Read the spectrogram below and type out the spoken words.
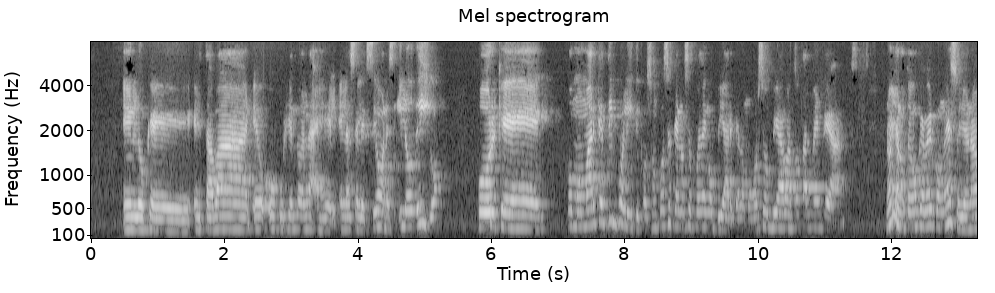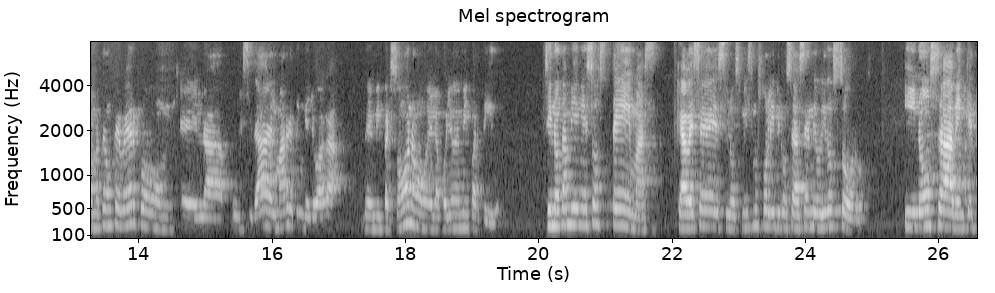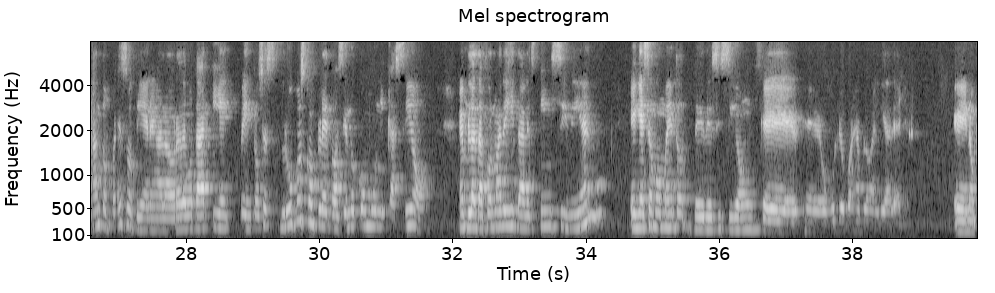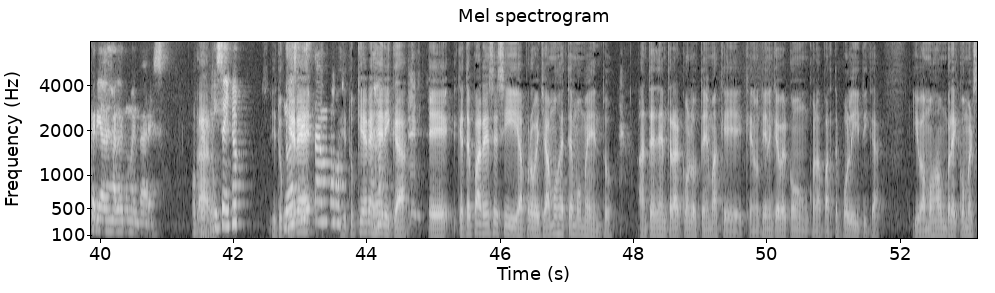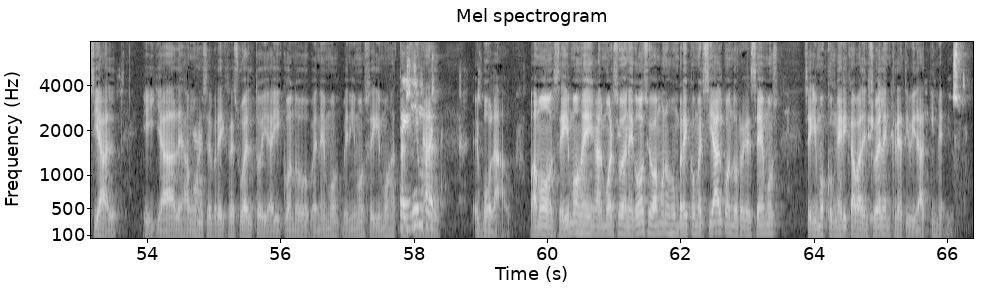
en lo que estaba eh, ocurriendo en, las elecciones. Y lo digo porque como marketing político son cosas que no se pueden obviar, que a lo mejor se obviaban totalmente antes. No, yo no tengo que ver con eso, yo nada más tengo que ver con eh, la publicidad, el marketing que yo haga de mi persona o el apoyo de mi partido, sino también esos temas que a veces los mismos políticos se hacen de oídos sordos y no saben qué tanto peso tienen a la hora de votar. Y entonces grupos completos haciendo comunicación en plataformas digitales incidiendo en ese momento de decisión que, ocurrió, por ejemplo, en el día de ayer. Eh, no quería dejar de comentar eso. Y señor, si tú quieres, si tú quieres Erika, eh, ¿qué te parece si aprovechamos este momento antes de entrar con los temas que, no tienen que ver con, la parte política y vamos a un break comercial y ya dejamos ese break resuelto y ahí cuando venimos, venimos seguimos hasta el final eh, volado. Vamos, seguimos en almuerzo de negocio, vámonos a un break comercial, cuando regresemos seguimos con Erika Valenzuela en Creatividad y Medios.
